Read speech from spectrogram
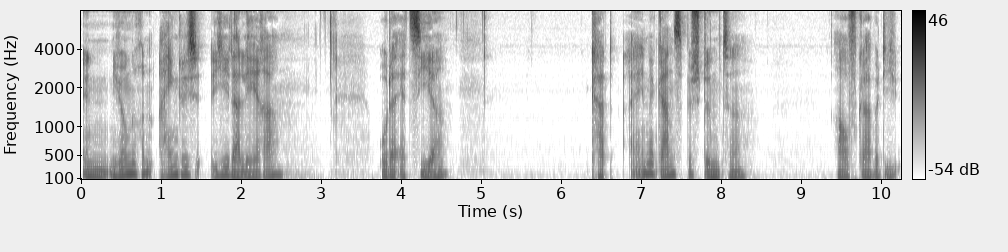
in Jüngeren eigentlich jeder Lehrer oder Erzieher hat eine ganz bestimmte Aufgabe, die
